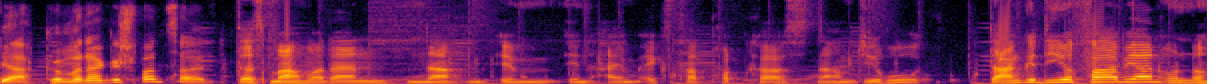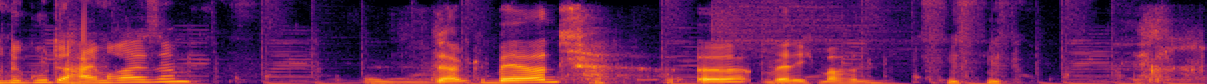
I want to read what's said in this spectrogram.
ja, können wir da gespannt sein. Das machen wir dann nach, im, in einem extra Podcast nach dem Giro. Danke dir, Fabian, und noch eine gute Heimreise. Danke, Bernd. Äh, Werde ich machen.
